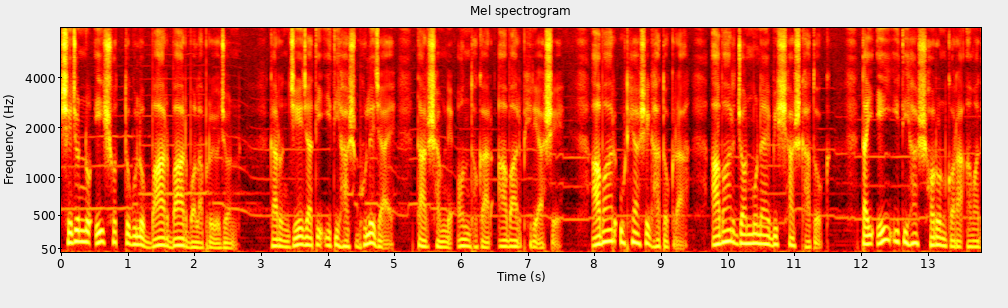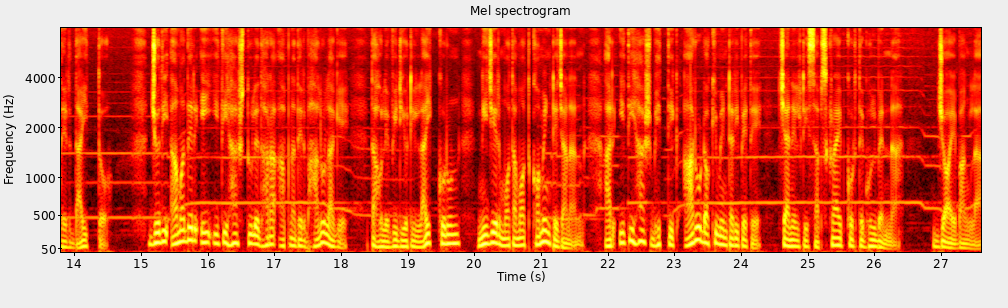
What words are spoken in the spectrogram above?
সেজন্য এই সত্যগুলো বারবার বলা প্রয়োজন। কারণ যে জাতি ইতিহাস ভুলে যায়, তার সামনে অন্ধকার আবার ফিরে আসে। আবার উঠে আসে ঘাতকরা, আবার জন্ম নেয় বিশ্বাসঘাতক। তাই এই ইতিহাস স্মরণ করা আমাদের দায়িত্ব। যদি আমাদের এই ইতিহাস তুলে ধরা আপনাদের ভালো লাগে, তাহলে ভিডিওটি লাইক করুন, নিজের মতামত কমেন্টে জানান, আর ইতিহাস ভিত্তিক আরও ডকুমেন্টারি পেতে চ্যানেলটি সাবস্ক্রাইব করতে ভুলবেন না। জয় বাংলা,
